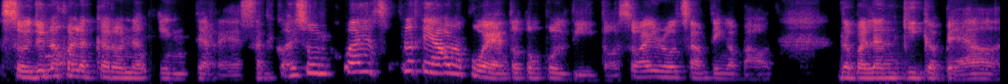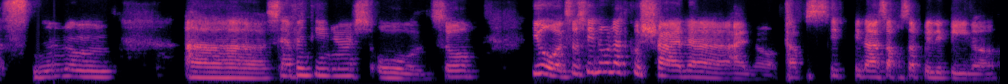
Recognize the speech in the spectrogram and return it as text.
So doon ako nagkaroon ng interest. Sabi ko, ay, so wala kaya ako ng kwento tungkol dito. So I wrote something about the Balangiga Bells. Nung uh, 17 years old. So yun, so sinulat ko siya na ano, tapos pinasa ko sa Pilipino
